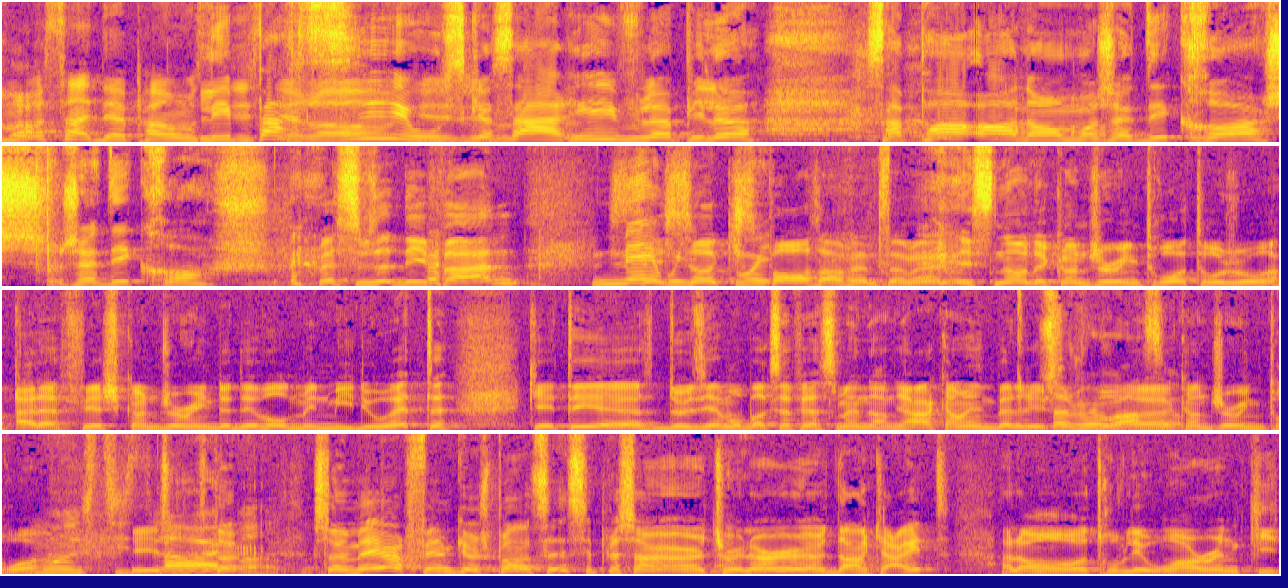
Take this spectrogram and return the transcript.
Moi, ça dépend aussi. Les parties où ce que ça arrive, là, puis là, ça part. Ah non, moi, je décroche. Je décroche. Mais si vous êtes des fans, c'est oui, ça qui oui. se passe en fin de semaine. Et sinon, The Conjuring 3, toujours à l'affiche. Conjuring The Devil Made Me Do It, qui a été euh, deuxième au box-office la semaine dernière. Quand même une belle réussite pour euh. Conjuring 3. Moi aussi, Et ça, c'est je un- veux voir ça. c'est un meilleur film que je pensais. C'est plus un, un thriller euh, d'enquête. Alors, on retrouve les Warren qui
